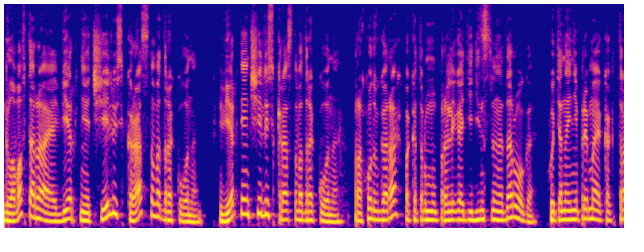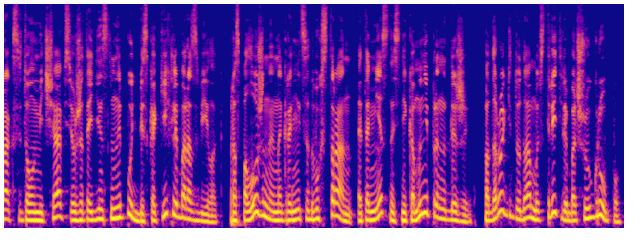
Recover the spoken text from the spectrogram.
Глава 2. Верхняя челюсть красного дракона. Верхняя челюсть красного дракона. Проход в горах, по которому пролегает единственная дорога. Хоть она и не прямая, как трак Святого Меча, все же это единственный путь без каких-либо развилок. Расположенная на границе двух стран, эта местность никому не принадлежит. По дороге туда мы встретили большую группу.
